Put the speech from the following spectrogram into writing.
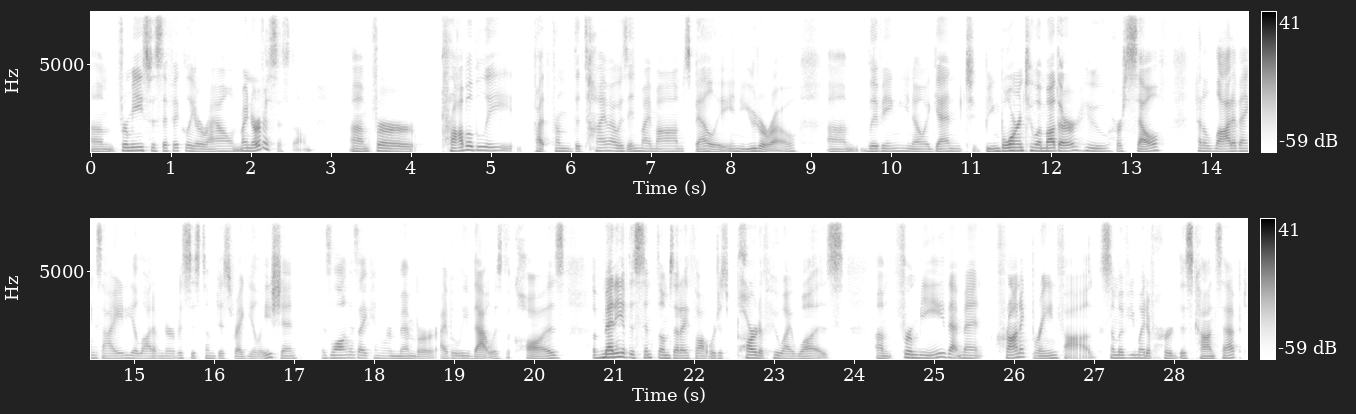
Um, for me, specifically around my nervous system. Um, for probably but from the time I was in my mom's belly in utero, um, living, you know, again, to being born to a mother who herself had a lot of anxiety, a lot of nervous system dysregulation, as long as I can remember, I believe that was the cause of many of the symptoms that I thought were just part of who I was. Um, for me, that meant chronic brain fog. Some of you might have heard this concept.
